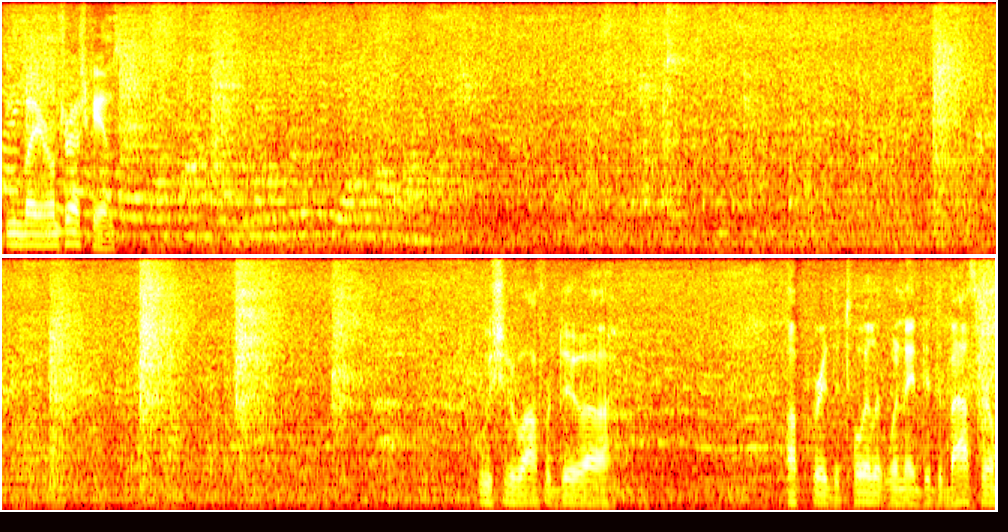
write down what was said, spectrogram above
can buy your own trash cans. We should have offered to uh, upgrade the toilet when they did the bathroom.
